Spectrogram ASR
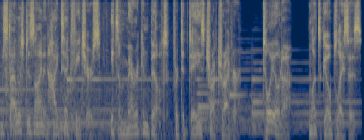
with stylish design and high-tech features, it's American built for today's truck driver. Toyota, let's go places.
